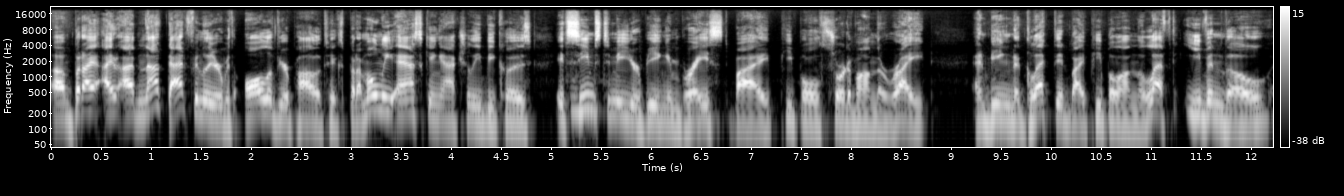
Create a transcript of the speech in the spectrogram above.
Um, but I, I, am not that familiar with all of your politics. But I'm only asking actually because it mm-hmm. seems to me you're being embraced by people sort of on the right and being neglected by people on the left, even though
